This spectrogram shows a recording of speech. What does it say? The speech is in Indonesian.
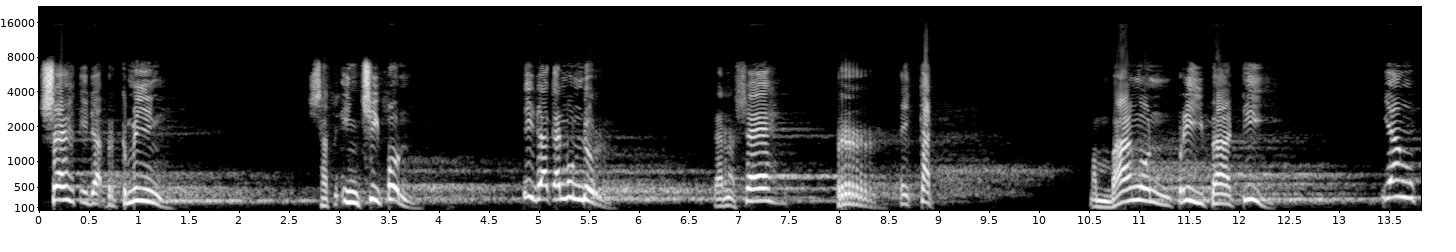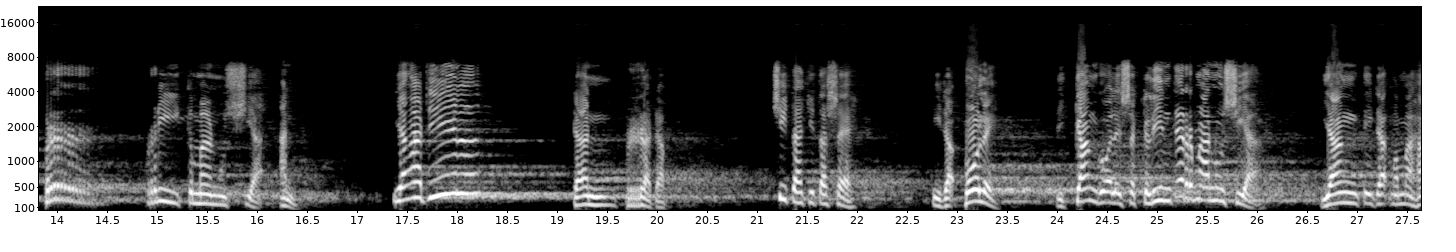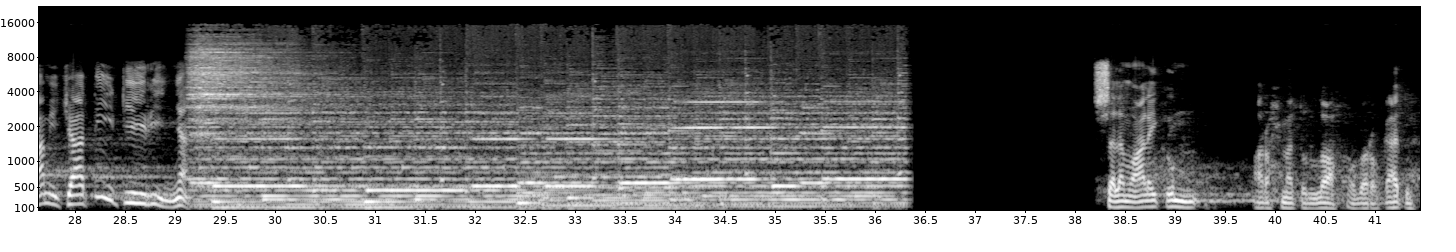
Syekh tidak bergeming. Satu inci pun tidak akan mundur. Karena Syekh bertekad membangun pribadi yang berperi kemanusiaan yang adil dan beradab. Cita-cita Syekh tidak boleh diganggu oleh segelintir manusia yang tidak memahami jati dirinya. Assalamualaikum warahmatullahi wabarakatuh.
